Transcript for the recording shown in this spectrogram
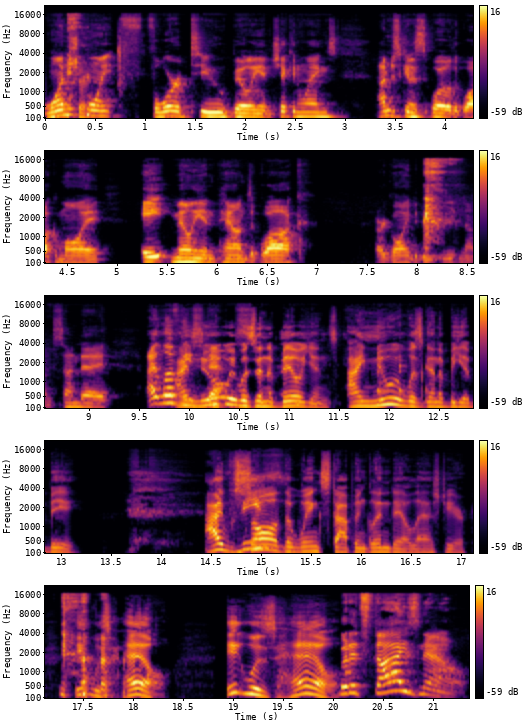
1.42 billion chicken wings. I'm just going to spoil the guacamole. 8 million pounds of guac are going to be eaten on Sunday. I love these. I knew stats. it was in the billions. I knew it was going to be a B. I saw These- the Wingstop in Glendale last year. It was hell. It was hell. But it's thighs now.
